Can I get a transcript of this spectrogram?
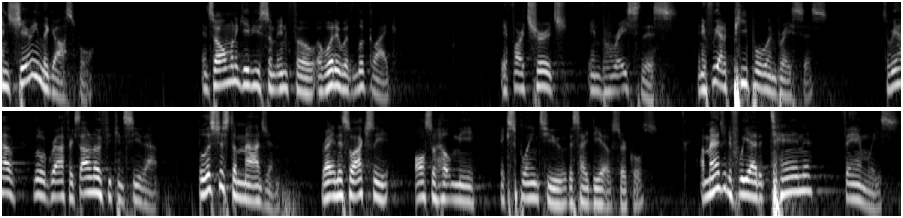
and sharing the gospel. And so I want to give you some info of what it would look like if our church embraced this and if we had people embrace this. So we have little graphics. I don't know if you can see that, but let's just imagine, right? And this will actually also help me explain to you this idea of circles. Imagine if we had 10 families,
